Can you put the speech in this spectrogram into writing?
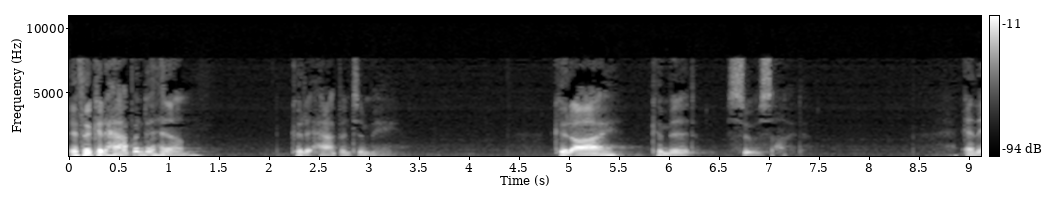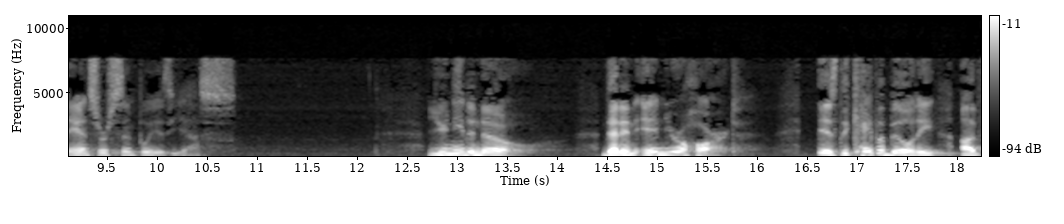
If it could happen to him, could it happen to me? Could I commit suicide? And the answer simply is yes. You need to know that in, in your heart is the capability of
